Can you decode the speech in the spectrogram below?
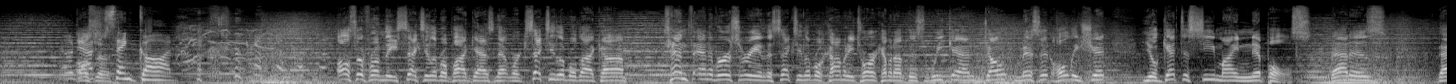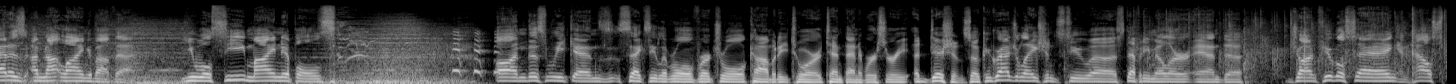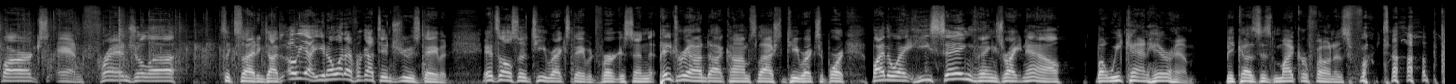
No dashes, Also- thank God. Also from the Sexy Liberal Podcast Network, sexyliberal.com. 10th anniversary of the Sexy Liberal Comedy Tour coming up this weekend. Don't miss it. Holy shit. You'll get to see my nipples. That is, that is, I'm not lying about that. You will see my nipples on this weekend's Sexy Liberal Virtual Comedy Tour 10th anniversary edition. So, congratulations to uh, Stephanie Miller and uh, John Fugelsang and Hal Sparks and Frangela. It's exciting times. Oh, yeah, you know what? I forgot to introduce David. It's also T Rex David Ferguson, patreon.com slash the T Rex report. By the way, he's saying things right now, but we can't hear him because his microphone is fucked up.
